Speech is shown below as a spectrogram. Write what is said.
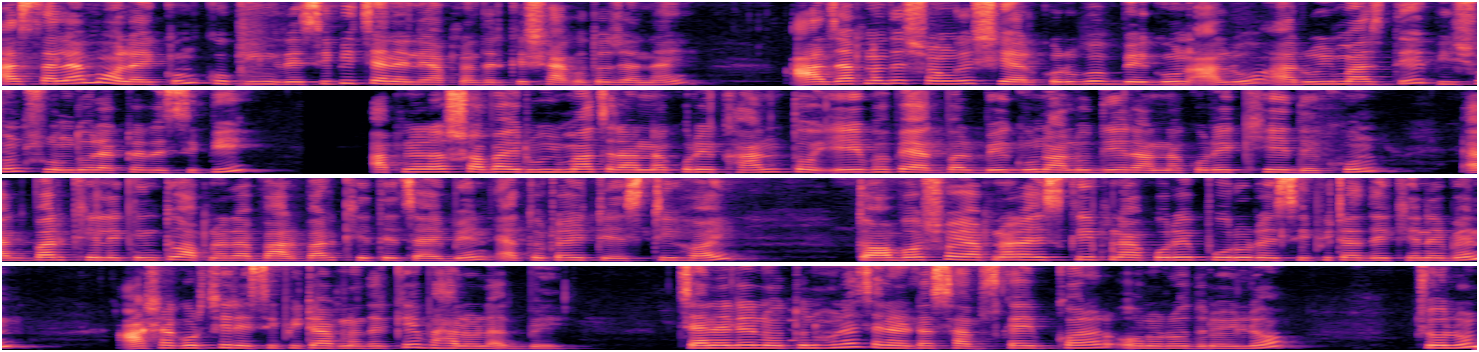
আসসালামু আলাইকুম কুকিং রেসিপি চ্যানেলে আপনাদেরকে স্বাগত জানাই। আজ আপনাদের সঙ্গে শেয়ার করব বেগুন, আলু আর রুই মাছ দিয়ে ভীষণ সুন্দর একটা রেসিপি। আপনারা সবাই রুই মাছ রান্না করে খান, তো এইভাবে একবার বেগুন, আলু দিয়ে রান্না করে খেয়ে দেখুন। একবার খেলে কিন্তু আপনারা বারবার খেতে চাইবেন, এতটাই টেস্টি হয়। তো অবশ্যই আপনারা স্কিপ না করে পুরো রেসিপিটা দেখে নেবেন। আশা করছি রেসিপিটা আপনাদেরকে ভালো লাগবে। চ্যানেলে নতুন হলে চ্যানেলটা সাবস্ক্রাইব করার অনুরোধ রইল। চলুন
